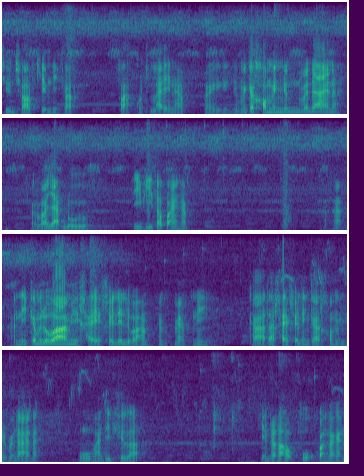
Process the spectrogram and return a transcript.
ชื่นชอบเกมนี้ก็ฝากกดไลค์นะครับหรือไม่ก็คอมเมนต์กันไว้ได้นะแบบว่าอยากดู EP ต่อไปนะครับอันนี้ก็ไม่รู้ว่ามีใครเคยเล่นหรือเปล่าแมปนี้ ก็ถ้าใครเคยเล่นก็คอมเมนต์กันไม่ได้นะ อู้พาทิตขึ้นละเดี๋ยวเราปลูกก่อนแล้วกัน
